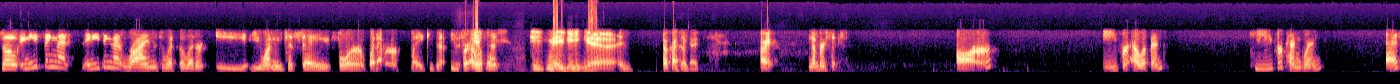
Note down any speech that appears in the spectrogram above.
So anything that anything that rhymes with the letter E, you want me to say for whatever, like E for elephant. Maybe. Yeah. Okay. it's okay. All right. Number six. R. E for elephant. P for penguin. S.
